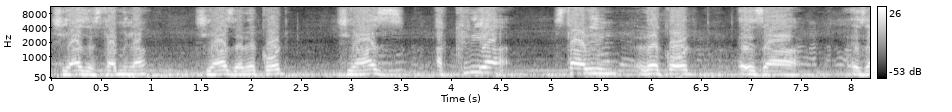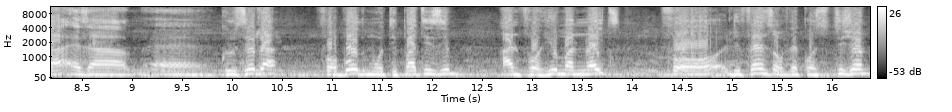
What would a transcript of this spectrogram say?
she has the stamina, she has a record, she has a clear starting record as a as a as a uh, crusader for both multipartyism and for human rights, for defense of the constitution,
